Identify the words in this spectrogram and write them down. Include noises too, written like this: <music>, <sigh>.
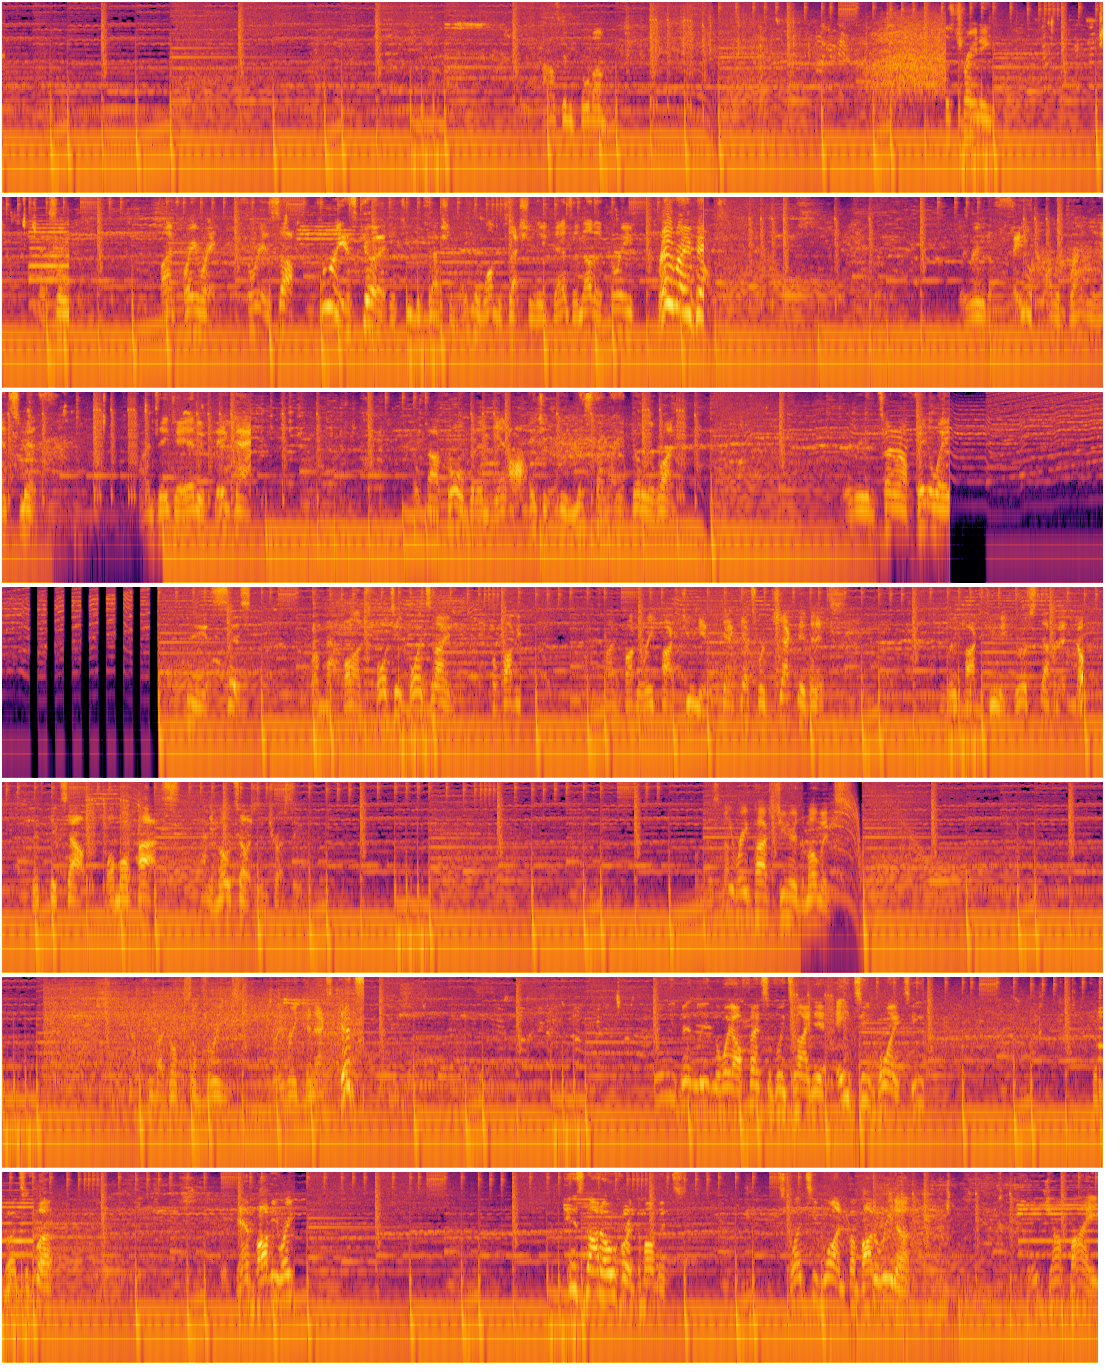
Foul's going to be called on this training. Excellent. Finds Ray Ray. Three is up. Three is good. The two possession. Maybe a one possession lead. There's another three. Ray Ray big. Ray Ray with a fatal along with Bradley and Smith. Finds AJ Edu. Big back. No foul call, but in the end, oh, AJ Edu missed the layup, building a run. Ray Ray with a turnaround fadeaway. the assist from Matt Bonds. 14 points tonight for Bobby. Bobby Ray Fox Jr. Again, gets rejected minutes. Ray Fox Jr. You're stepping it. Nope. Smith kicks out. One more pass. Tanimoto is interesting. Ray Fox Jr. at the moment. Gotta see if I go for some threes. Ray Ray connects. Gets been leading the way offensively tonight here. 18 points. He converts it up. And Bobby Ray is not over at the moment. 21 from Arena. Great jump by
